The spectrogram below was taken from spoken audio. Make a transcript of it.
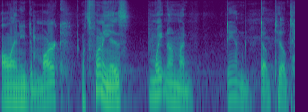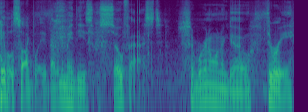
all I need to mark. What's funny is I'm waiting on my damn dovetail table saw blade. That would have made these so fast. So we're want to go three,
